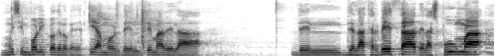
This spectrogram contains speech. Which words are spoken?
muy simbólico de lo que decíamos del tema de la, de la cerveza, de la espuma,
